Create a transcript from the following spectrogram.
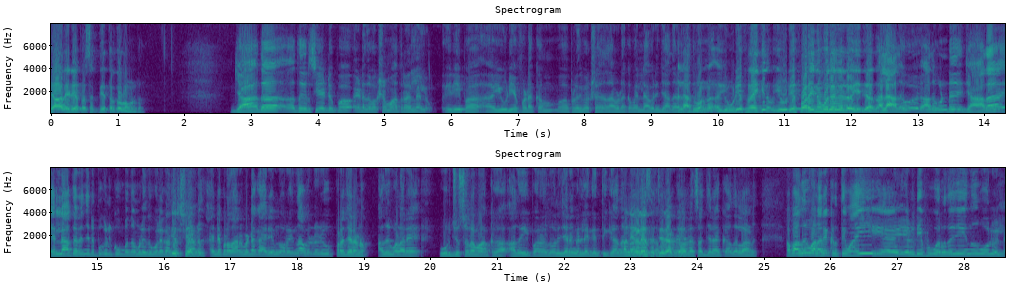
ജാഥയുടെ പ്രസക്തി എത്രത്തോളമുണ്ട്? ജാഥ തീർച്ചയായിട്ടും ഇപ്പോൾ ഇടതുപക്ഷം മാത്രമല്ലല്ലോ. ഇനിയിപ്പോൾ യു ഡി എഫ് അടക്കം പ്രതിപക്ഷ നേതാവ് അടക്കം എല്ലാവരും ജാഥ അല്ല അതുകൊണ്ട് യു ഡി എഫ് നയിക്കുന്ന യു ഡി എഫ് പറയുന്ന പോലെ അല്ലല്ലോ ഈ ജാഥ. അല്ല അത് അതുകൊണ്ട് ജാഥ എല്ലാ തെരഞ്ഞെടുപ്പുകൾക്ക് മുമ്പ് നമ്മൾ ഇതുപോലെ കണ്ടിട്ടാണ്. അതിന്റെ പ്രധാനപ്പെട്ട കാര്യം എന്ന് പറയുന്നത് അവരുടെ ഒരു പ്രചരണം. അത് വളരെ ഊർജസ്വലമാക്കുക അത് ഈ പറയുന്ന പോലെ ജനങ്ങളിലേക്ക് എത്തിക്കുക സജ്ജരാക്കുക എന്നുള്ളതാണ്. അപ്പോൾ അത് വളരെ കൃത്യമായി എൽ ഡി എഫ് വെറുതെ ചെയ്യുന്നത് പോലുമല്ല.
